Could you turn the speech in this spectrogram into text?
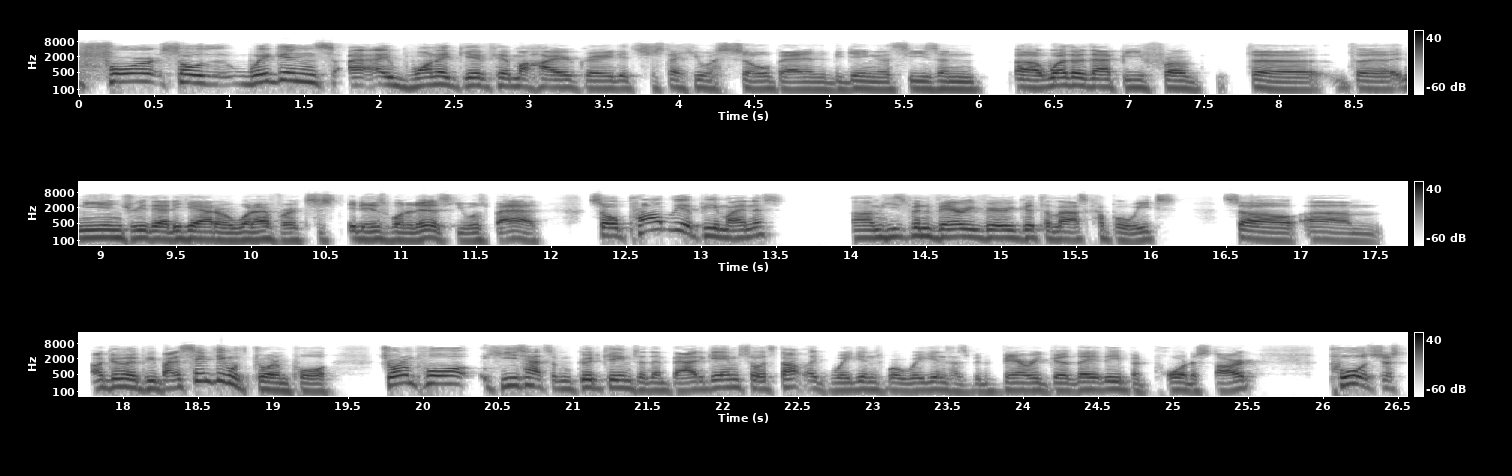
for so Wiggins, I, I want to give him a higher grade. It's just that he was so bad in the beginning of the season. Uh, whether that be from the the knee injury that he had or whatever, it's just it is what it is. He was bad. So probably a B minus. Um, he's been very very good the last couple of weeks. So um, I'll give him a B minus. Same thing with Jordan Poole. Jordan Poole, he's had some good games and then bad games. So it's not like Wiggins, where Wiggins has been very good lately, but poor to start. Poole is just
